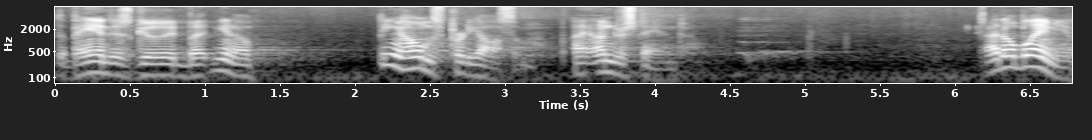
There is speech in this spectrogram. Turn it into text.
The band is good, but you know, being home is pretty awesome. I understand. I don't blame you.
